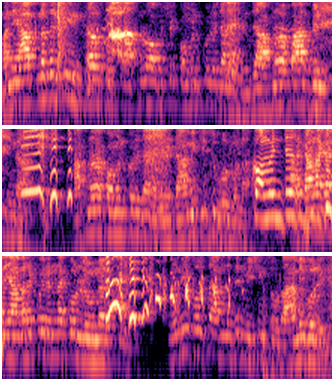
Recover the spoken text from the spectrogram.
মানে আপনাদেরকে ইনসাল্ট করছে আপনারা অবশ্যই কমেন্ট করে জানাবেন যে আপনারা পারবেন কি না আপনারা কমেন্ট করে জানাবেন এটা আমি কিছু বলব না। কমেন্টে গালাগালি আমারে কইরেন না করলে উনারা উনি বলছে আপনাদের মিশিং ছোট আমি বলিনি।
